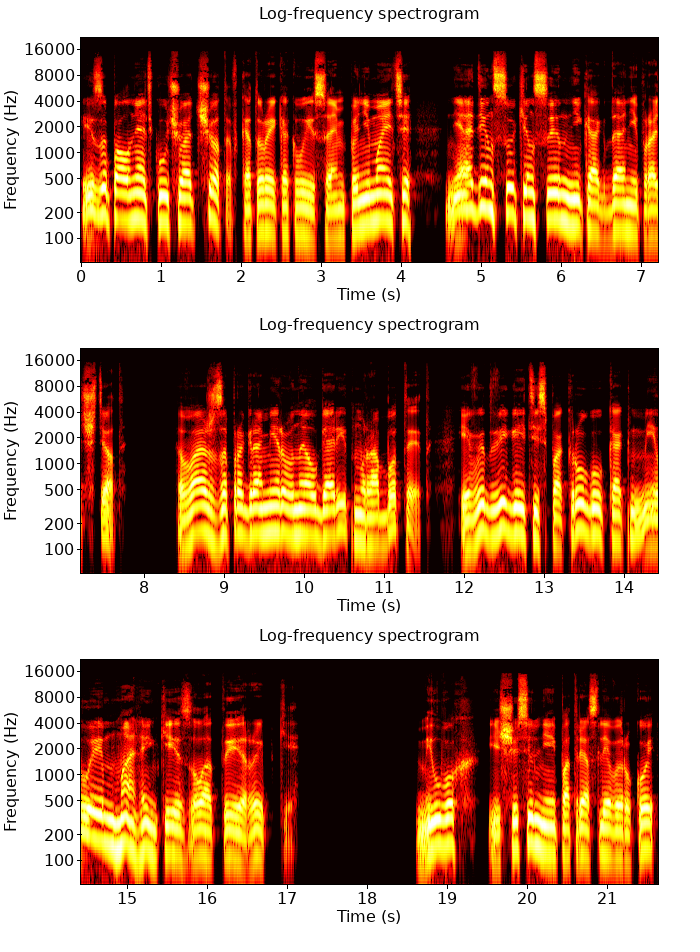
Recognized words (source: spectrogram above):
и заполнять кучу отчетов, которые, как вы и сами понимаете, ни один сукин сын никогда не прочтет. Ваш запрограммированный алгоритм работает, и вы двигаетесь по кругу, как милые маленькие золотые рыбки. Милвох еще сильнее потряс левой рукой,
